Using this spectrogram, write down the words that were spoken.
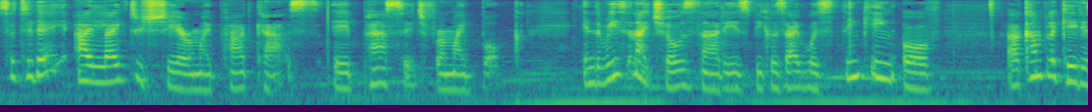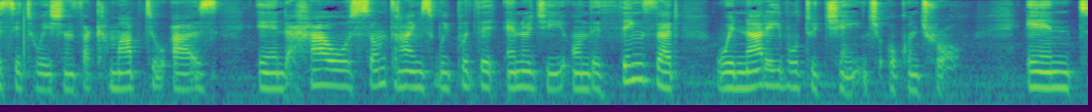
So today I like to share my podcast, a passage from my book. And the reason I chose that is because I was thinking of uh, complicated situations that come up to us and how sometimes we put the energy on the things that we're not able to change or control. And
